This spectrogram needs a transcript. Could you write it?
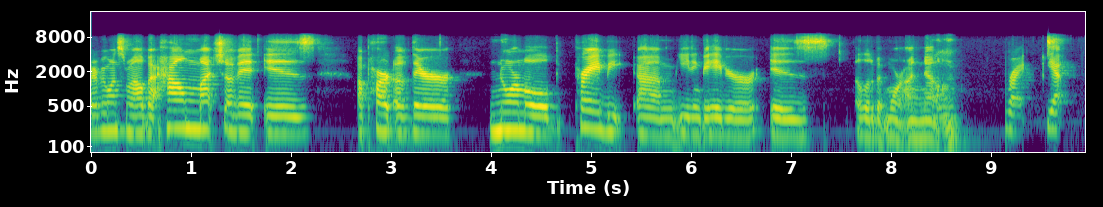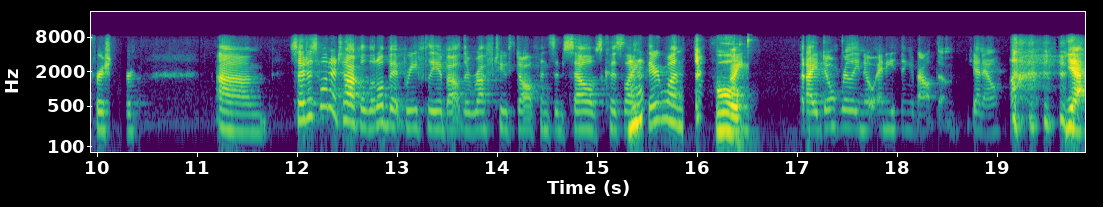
every once in a while, but how much of it is a part of their normal prey be, um, eating behavior is a little bit more unknown. Right. Yep, for sure. Um, so I just want to talk a little bit briefly about the rough-toothed dolphins themselves, because like mm-hmm. they're ones, cool. I, but I don't really know anything about them. You know. yeah.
